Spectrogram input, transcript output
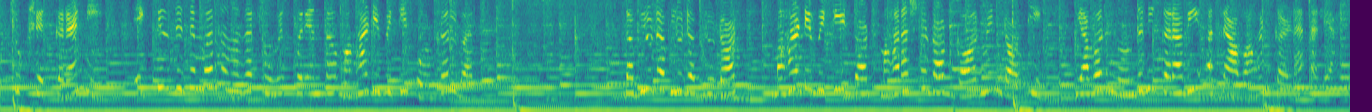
इच्छुक शेतकऱ्यांनी एकतीस डिसेंबर दोन हजार चोवीसपर्यंत महाडीबीटी पोर्टलवर W W W dot MahaDBT dot Maharashtra dot government dot in यावर नोंदणी करावी असे आवाहन करण्यात आले आहे.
